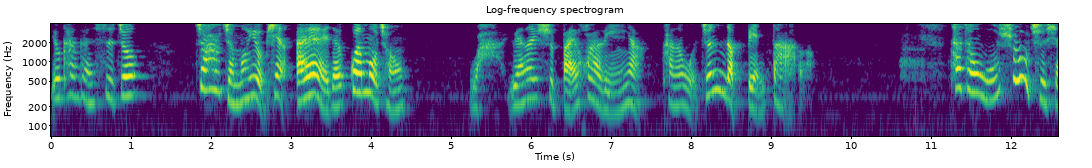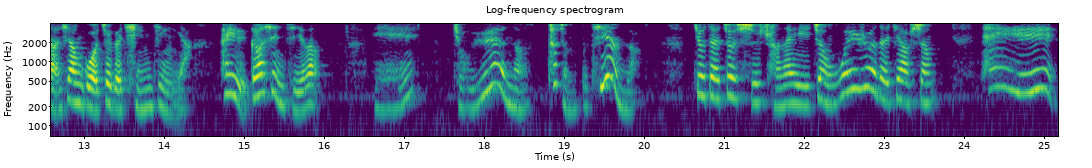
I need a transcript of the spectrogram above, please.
又看看四周，这儿怎么有片矮矮的灌木丛？哇，原来是白桦林呀！看来我真的变大了。他曾无数次想象过这个情景呀。黑羽高兴极了。诶，九月呢？他怎么不见了？就在这时，传来一阵微弱的叫声：“黑羽！”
